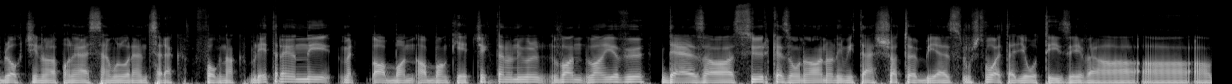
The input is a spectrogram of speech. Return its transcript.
blockchain alapon elszámoló rendszerek fognak létrejönni, mert abban, abban kétségtelenül van, van jövő, de ez a szürke zóna, anonimitás, stb. ez most volt egy jó tíz éve a, a, a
